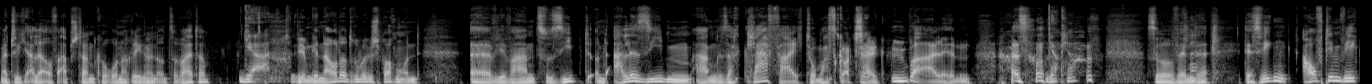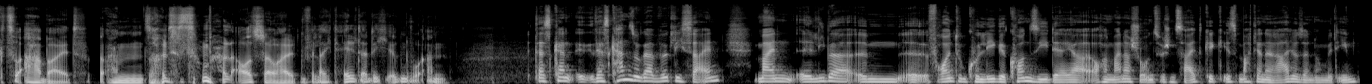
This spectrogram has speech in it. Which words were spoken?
natürlich alle auf Abstand, Corona-Regeln und so weiter. Ja, natürlich. Wir haben genau darüber gesprochen und äh, wir waren zu siebt und alle sieben haben gesagt, klar fahre ich Thomas Gottschalk überall hin. Also, Ja, klar. So, wenn der, deswegen auf dem Weg zur Arbeit ähm, solltest du mal Ausschau halten. Vielleicht hält er dich irgendwo an. Das kann, das kann sogar wirklich sein. Mein äh, lieber ähm, äh, Freund und Kollege Konzi, der ja auch in meiner Show inzwischen Sidekick ist, macht ja eine Radiosendung mit ihm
